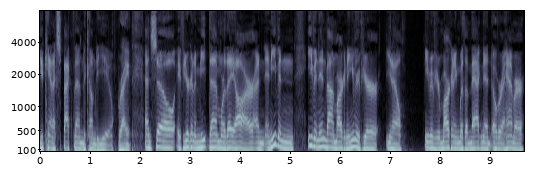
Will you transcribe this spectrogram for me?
you can't expect them to come to you. Right. And so if you're going to meet them where they are and, and even even inbound marketing, even if you're, you know, even if you're marketing with a magnet over a hammer,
